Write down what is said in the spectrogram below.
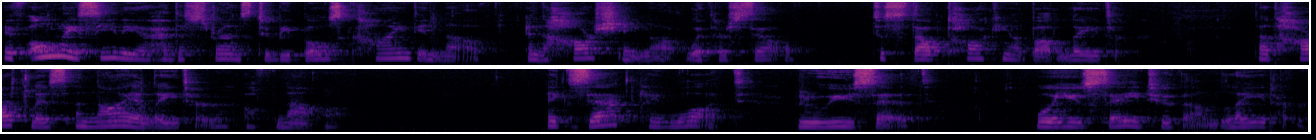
If only Celia had the strength to be both kind enough and harsh enough with herself to stop talking about later, that heartless annihilator of now. Exactly what, Yu said, will you say to them later?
